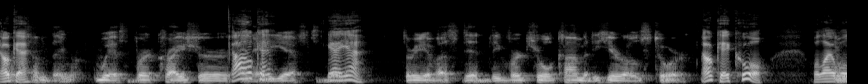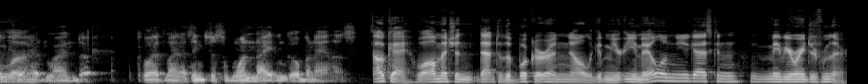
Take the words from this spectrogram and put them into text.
Okay. or something, with Bert Kreischer Oh, and okay. Eddie Ifft. Yeah, yeah. Three of us did the virtual comedy heroes tour. Okay, cool. Well, I And we will. Uh, co-headlined, uh, I think, just one night and Go Bananas. okay. Well, I'll mention that to the booker, and I'll give him your email, and you guys can maybe arrange it from there.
